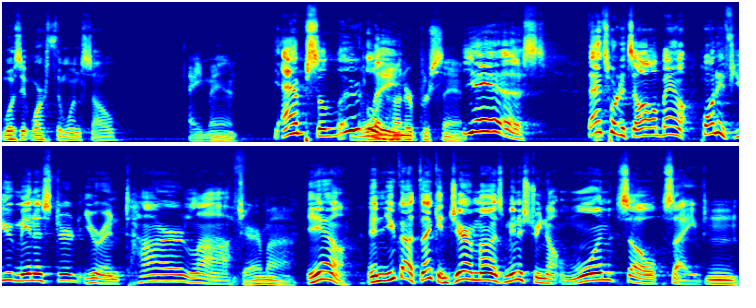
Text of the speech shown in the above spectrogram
Was it worth the one soul? Amen. Absolutely. One hundred percent. Yes. That's what it's all about. What if you ministered your entire life? Jeremiah. Yeah. And you got thinking Jeremiah's ministry, not one soul saved. Mm.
